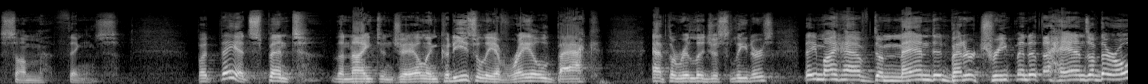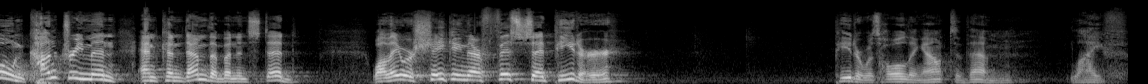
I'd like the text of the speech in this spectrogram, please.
some things. But they had spent the night in jail and could easily have railed back at the religious leaders. They might have demanded better treatment at the hands of their own countrymen and condemned them, but instead, while they were shaking their fists at Peter, Peter was holding out to them life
